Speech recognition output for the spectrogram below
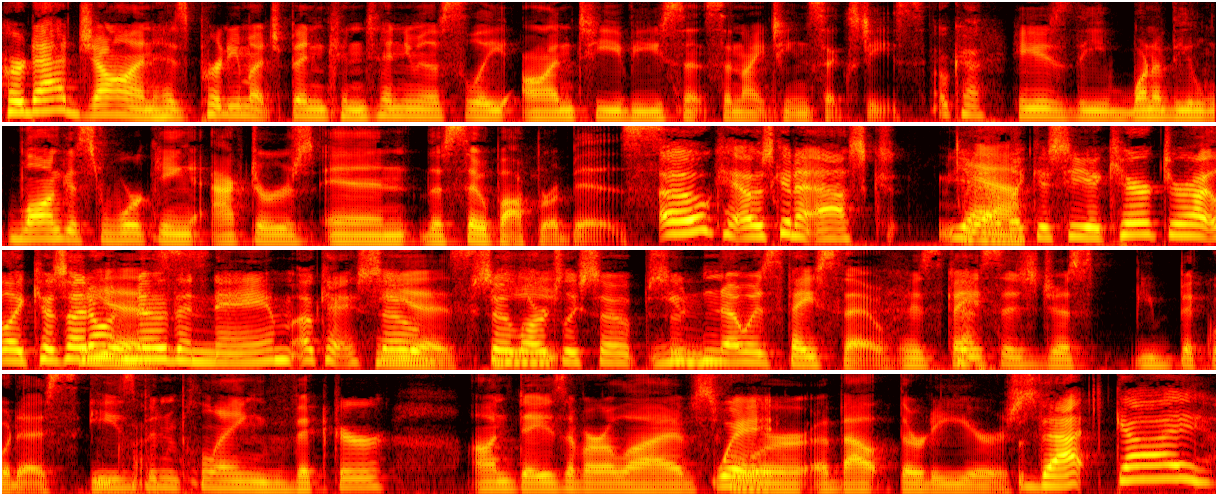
Her dad John has pretty much been continuously on TV since the 1960s. Okay. He is the one of the longest working actors in the soap opera biz. Okay, I was gonna ask. Yeah, Yeah. like is he a character? Like, because I don't know the name. Okay, so so He- largely soaps. And- know his face though. His face is just ubiquitous. He's been playing Victor on Days of Our Lives Wait. for about 30 years. that guy,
